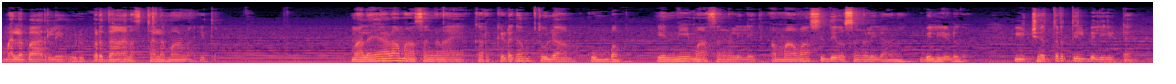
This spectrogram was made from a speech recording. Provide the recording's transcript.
മലബാറിലെ ഒരു പ്രധാന സ്ഥലമാണ് ഇത്. മലയാള മാസങ്ങളായ കർക്കിടകം തുലാം കുംഭം എന്നീ മാസങ്ങളിലെ അമാവാസി ദിവസങ്ങളിലാണ് ബലിയിടുക. ഈ ക്ഷേത്രത്തിൽ ബലിയിട്ട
